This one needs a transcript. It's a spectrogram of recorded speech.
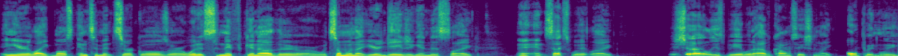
in your like most intimate circles or with a significant other or with someone that you're engaging in this like and, and sex with, like you should at least be able to have a conversation like openly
